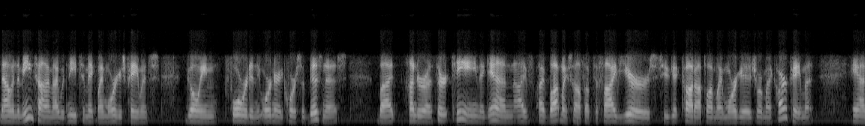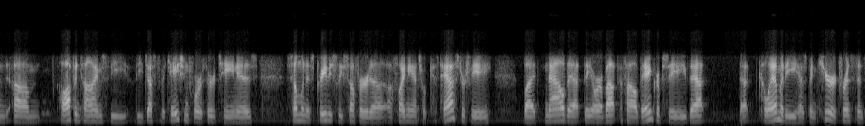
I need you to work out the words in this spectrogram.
Now, in the meantime, I would need to make my mortgage payments going forward in the ordinary course of business. But under a 13, again, I've I've bought myself up to five years to get caught up on my mortgage or my car payment, and um, oftentimes the the justification for a 13 is someone has previously suffered a, a financial catastrophe, but now that they are about to file bankruptcy, that that calamity has been cured. For instance,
